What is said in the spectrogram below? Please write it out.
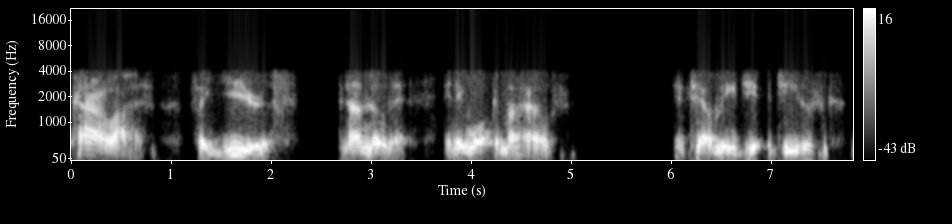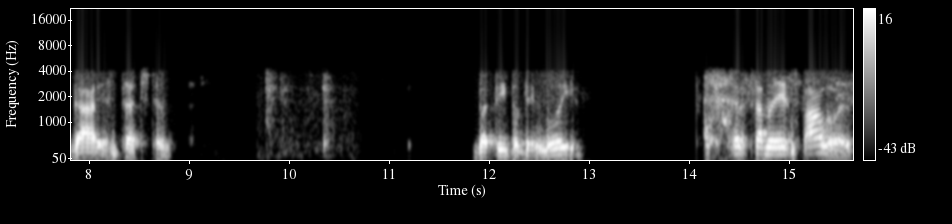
paralyzed for years, and I know that, and they walk in my house and tell me Jesus, God has touched them, but people didn't believe. Some of his followers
